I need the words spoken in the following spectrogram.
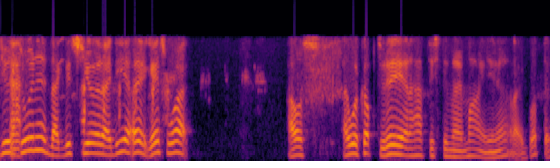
you're doing it like this is your idea. Hey, guess what? I was I woke up today and I have this in my mind, you know, like what the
